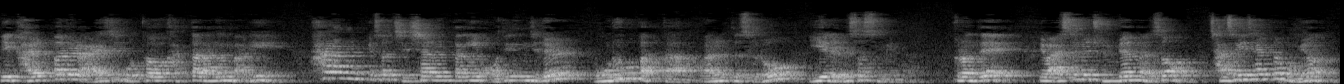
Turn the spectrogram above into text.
이 갈 바를 알지 못하고 갔다라는 말이 하나님께서 지시하는 땅이 어디인지를 모르고 갔다라는 뜻으로 이해를 했었습니다. 그런데 이 말씀을 준비하면서 자세히 살펴보면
